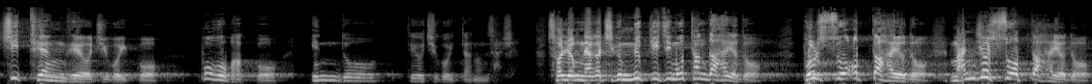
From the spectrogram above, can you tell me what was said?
지탱되어지고 있고 보호받고 인도되어지고 있다는 사실. 설령 내가 지금 느끼지 못한다 하여도 볼 수 없다 하여도 만질 수 없다 하여도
